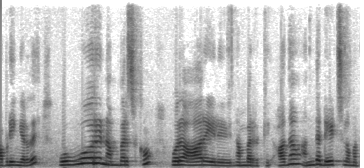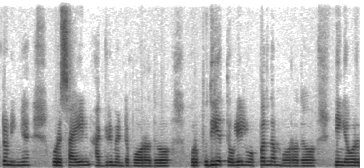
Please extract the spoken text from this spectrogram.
அப்படிங்கிறது ஒவ்வொரு நம்பர்ஸுக்கும் ஒரு ஆறு ஏழு நம்பர் இருக்குது அதான் அந்த டேட்ஸில் மட்டும் நீங்கள் ஒரு சைன் அக்ரிமெண்ட் போடுறதோ ஒரு புதிய தொழில் ஒப்பந்தம் போடுறதோ நீங்கள் ஒரு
